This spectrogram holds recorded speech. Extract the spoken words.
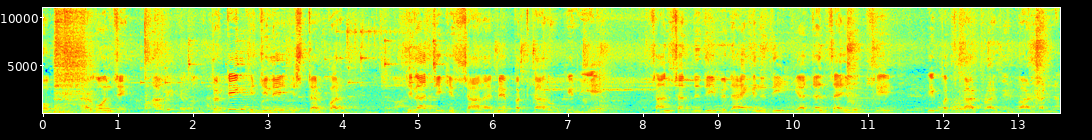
खरगोन से। प्रत्येक ज़िले स्तर पर जिला चिकित्सालय में पत्रकारों के लिए सांसद निधि, विधायक निधि या जन सहयोग से एक पत्रकार प्राइवेट वार्ड बनना।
